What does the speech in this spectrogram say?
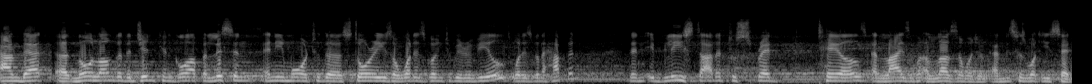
and that uh, no longer the jinn can go up and listen anymore to the stories of what is going to be revealed, what is going to happen, then Iblis started to spread tales and lies about Allah and this is what he said,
